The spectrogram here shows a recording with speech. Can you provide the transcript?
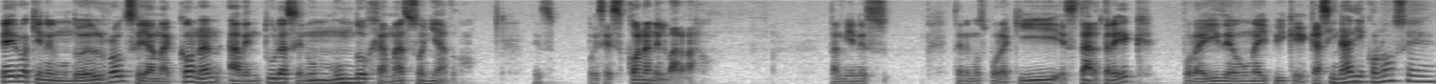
Pero aquí en el mundo del rol se llama Conan Aventuras en un mundo jamás soñado. Es, pues es Conan el Bárbaro. También es. Tenemos por aquí Star Trek. Por ahí de un IP que casi nadie conoce.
